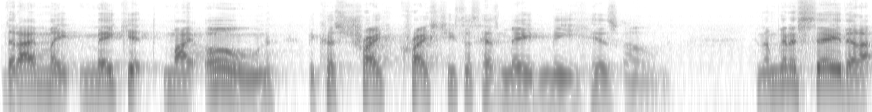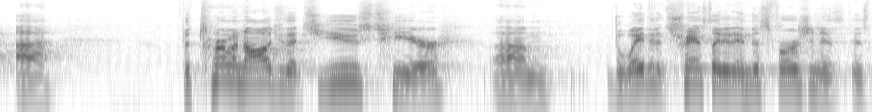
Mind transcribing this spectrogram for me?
that I may make it my own because Christ Jesus has made me his own. And I'm going to say that uh, the terminology that's used here, um, the way that it's translated in this version is, is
